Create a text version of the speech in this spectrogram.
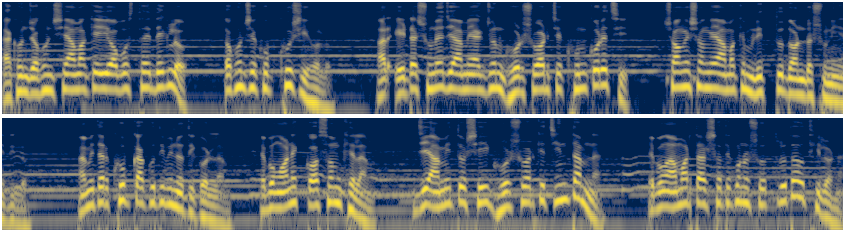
এখন যখন সে আমাকে এই অবস্থায় দেখল, তখন সে খুব খুশি হলো। আর এটা শুনে যে আমি একজন ঘোরসোয়ার চেয়ে খুন করেছি, সঙ্গে সঙ্গে আমাকে মৃত্যুদণ্ড শুনিয়ে দিল। আমি তার খুব কাকুতি মিনতি করলাম এবং অনেক কসম খেলাম যে আমি তো সেই ঘোরসোয়ারকে চিনতাম না, এবং আমার তার সাথে কোনো শত্রুতাও ছিল না।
